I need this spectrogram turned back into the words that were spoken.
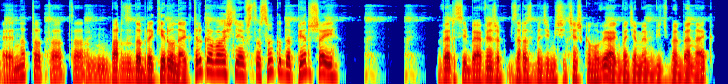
e, no to, to, to bardzo dobry kierunek. Tylko właśnie w stosunku do pierwszej wersji, bo ja wiem, że zaraz będzie mi się ciężko mówiło, jak będziemy bić bębenek.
